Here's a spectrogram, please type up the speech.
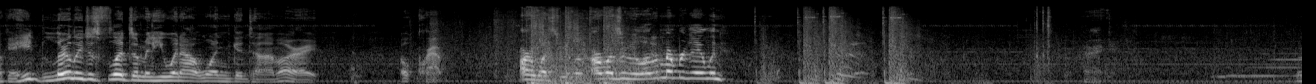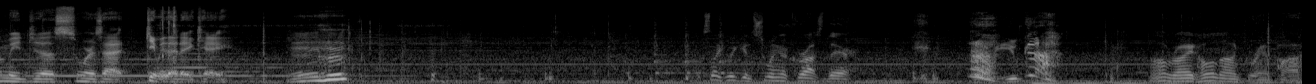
Okay, he literally just flipped him and he went out one good time. All right. Oh crap. R wants to reload. R wants to reload. Remember, Jalen. All right. Let me just. Where's that? Give me that AK. Mm-hmm. Looks like we can swing across there. You All right, hold on, Grandpa.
